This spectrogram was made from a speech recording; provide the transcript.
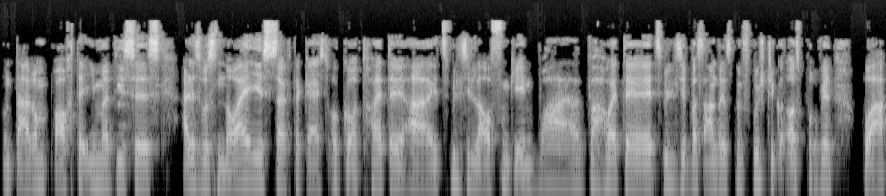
und darum braucht er immer dieses, alles was neu ist, sagt der Geist, oh Gott, heute, ah, jetzt will sie laufen gehen, boah, boah, heute, jetzt will sie was anderes beim Frühstück ausprobieren. Boah,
